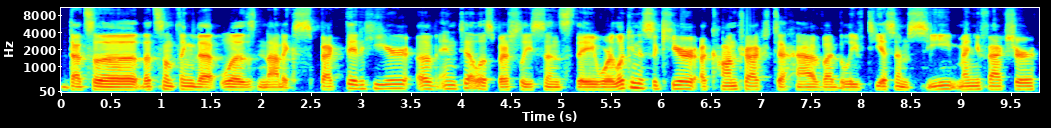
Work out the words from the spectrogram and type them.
that's a that's something that was not expected here of Intel, especially since they were looking to secure a contract to have, I believe, TSMC manufacture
